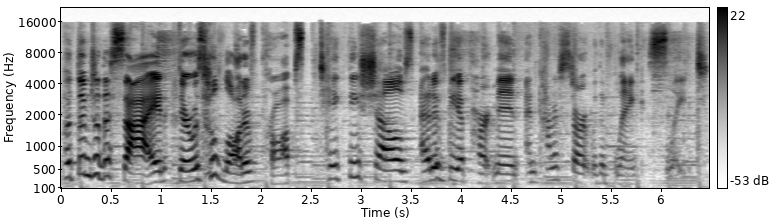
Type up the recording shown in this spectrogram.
put them to the side. There was a lot of props. Take these shelves out of the apartment and kind of start with a blank slate.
